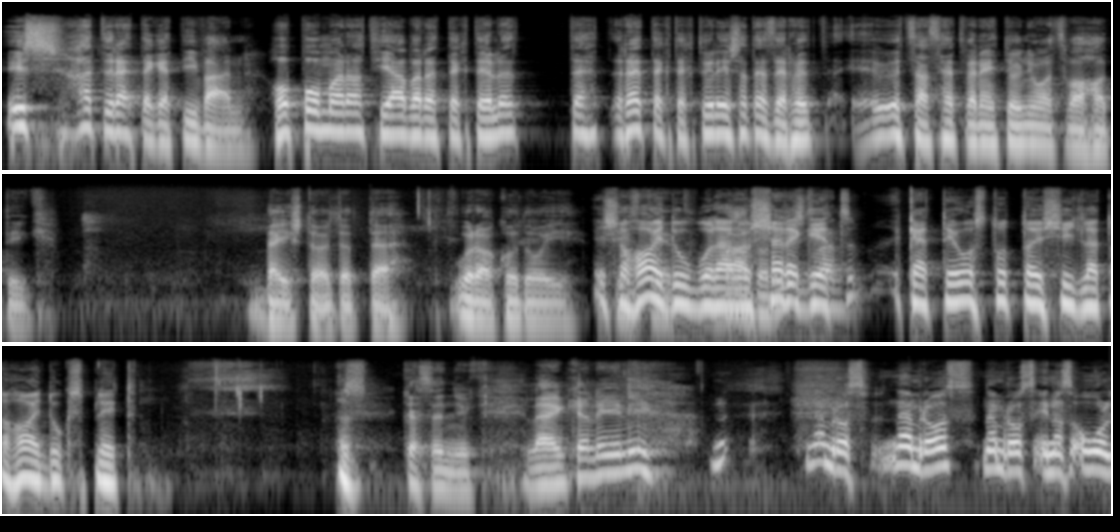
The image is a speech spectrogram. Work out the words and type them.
és hát rettegett Iván. Hoppon maradt, hiába rettegtek, rettegtek tőle, és hát 1571-től 86-ig be is töltötte uralkodói. És a hajdúkból álló seregét István. ketté osztotta, és így lett a hajdúk split. Az... Köszönjük, Lenke néni. Nem rossz, nem rossz, nem rossz. Én, az all,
